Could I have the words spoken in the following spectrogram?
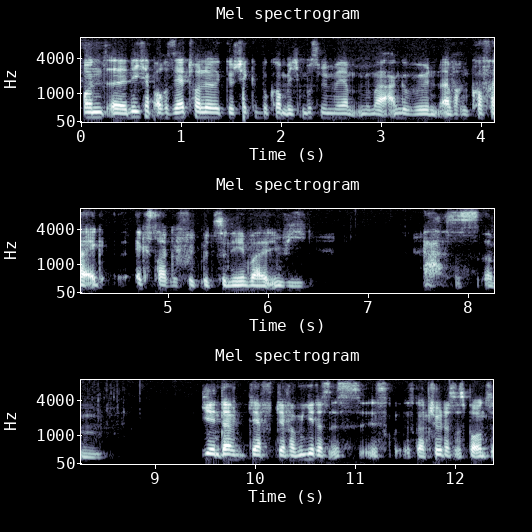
Und äh, nee, ich habe auch sehr tolle Geschenke bekommen. Ich muss mir, mir, mal angewöhnen, einfach einen Koffer extra gefühlt mitzunehmen, weil irgendwie, ja, es ist ähm, hier in der, der, der Familie, das ist, ist, ist ganz schön, das ist bei uns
